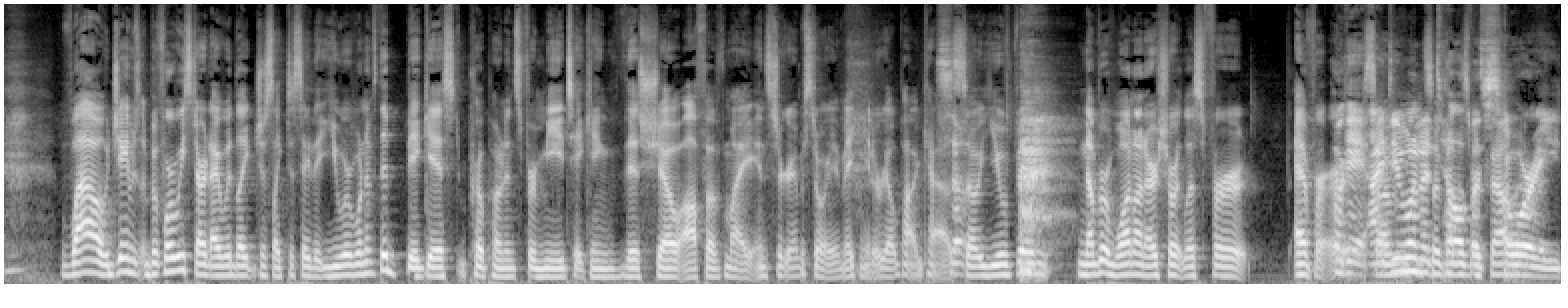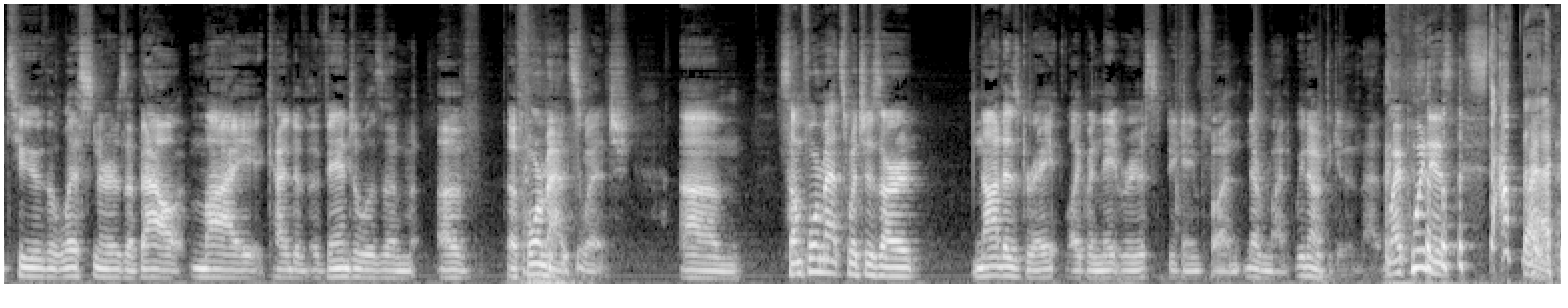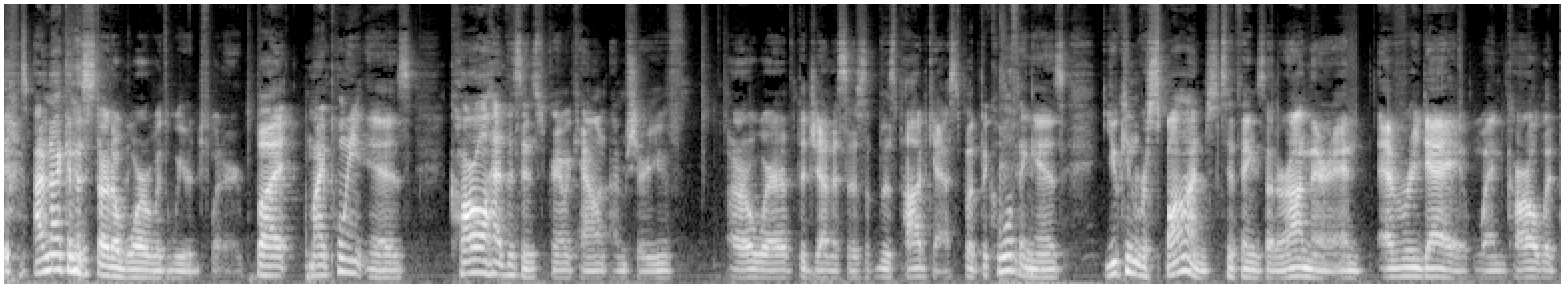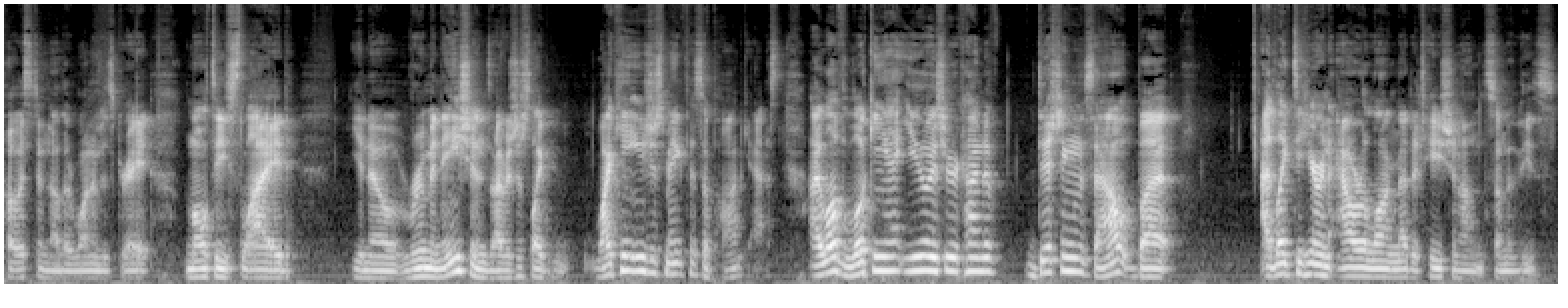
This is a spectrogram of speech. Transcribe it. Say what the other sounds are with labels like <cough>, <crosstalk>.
wow, James. Before we start, I would like just like to say that you were one of the biggest proponents for me taking this show off of my Instagram story and making it a real podcast. So, So- you've been <sighs> number one on our short list for ever. Okay, So I do want to so tell the worked out. story to the listeners about my kind of evangelism of a format <laughs> switch. Um, some format switches are not as great, like when Nate Ruess became fun. Never mind, we don't have to get into that. My point is, <laughs> Stop that. I'm not going to start a war with weird Twitter, but my point is, Carl had this Instagram account. I'm sure you are aware of the genesis of this podcast. But the cool thing is, you can respond to things that are on there. And every day, when Carl would post another one of his great multi-slide, you know, ruminations, I was just like, why can't you just make this a podcast? I love looking at you as you're kind of dishing this out, but I'd like to hear an hour long meditation on some of these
